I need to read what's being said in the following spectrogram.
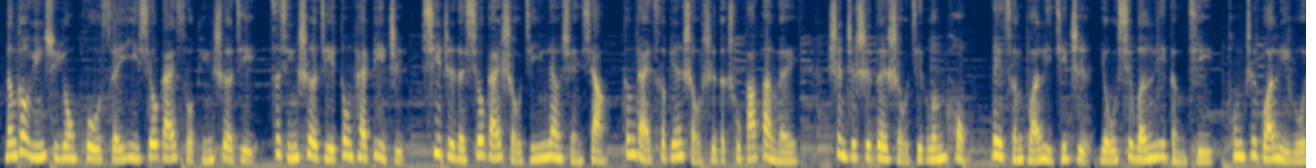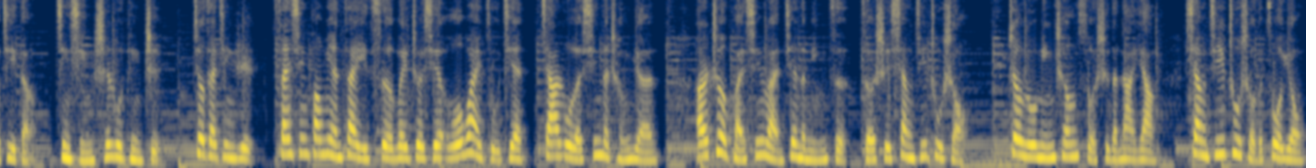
能够允许用户随意修改锁屏设计、自行设计动态壁纸、细致的修改手机音量选项、更改侧边手势的触发范围，甚至是对手机温控、内存管理机制、游戏纹理等级、通知管理逻辑等进行深入定制。就在近日，三星方面再一次为这些额外组件加入了新的成员。而这款新软件的名字则是相机助手。正如名称所示的那样，相机助手的作用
